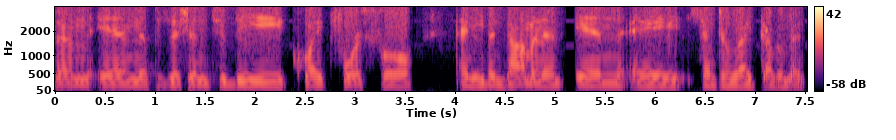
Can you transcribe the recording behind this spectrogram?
them in a position to be quite forceful and even dominant in a center right government.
